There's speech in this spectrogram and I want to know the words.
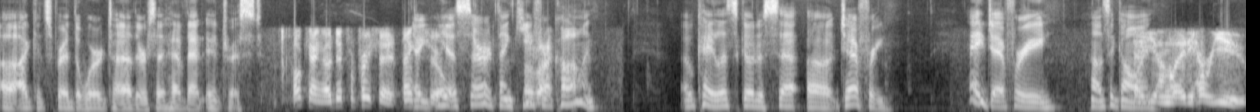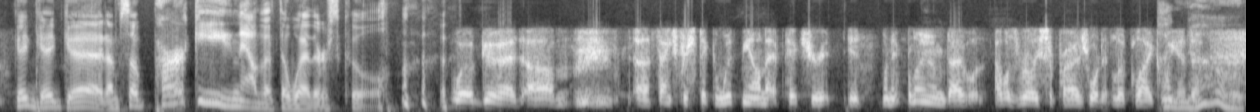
uh, I could spread the word to others that have that interest. Okay, I definitely appreciate it. Thank you, uh, Yes, sir. Thank you Bye-bye. for calling. Okay, let's go to uh, Jeffrey Hey, Jeffrey. How's it going? Hey, young lady, how are you? Good, good, good. I'm so perky now that the weather's cool. well, good. Um, uh, thanks for sticking with me on that picture. It, it when it bloomed, I was I was really surprised what it looked like. I We had know. to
